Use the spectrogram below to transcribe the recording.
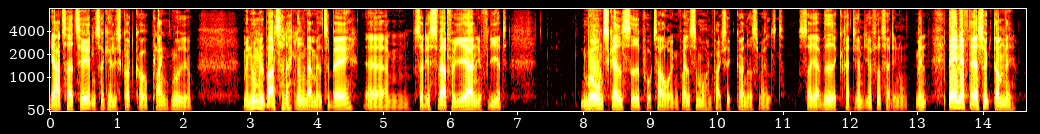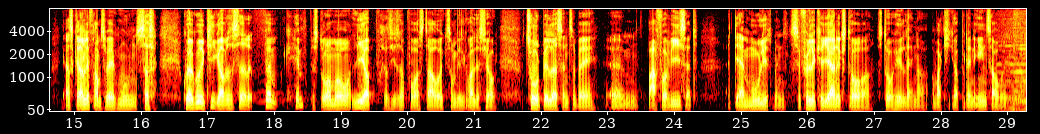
jeg har taget til den, så kan jeg lige så godt gå planken ud jo. Men umiddelbart så er der ikke nogen, der er meldt tilbage, øhm, så det er svært for jægeren jo, fordi at mågen skal sidde på tagryggen, for ellers så må han faktisk ikke gøre noget som helst. Så jeg ved ikke rigtig, om de har fået fat i nogen. Men dagen efter jeg søgte om det, jeg har skrevet lidt frem tilbage i kommunen, så kunne jeg gå ud og kigge op, og så sad der fem kæmpe store måger lige op, præcis op på vores dagryg, som hvilket var lidt sjovt. To et billede og sendt tilbage, øhm, bare for at vise, at, at det er muligt, men selvfølgelig kan jægerne ikke stå, og, stå hele dagen og, og bare kigge op på den ene tagryg.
